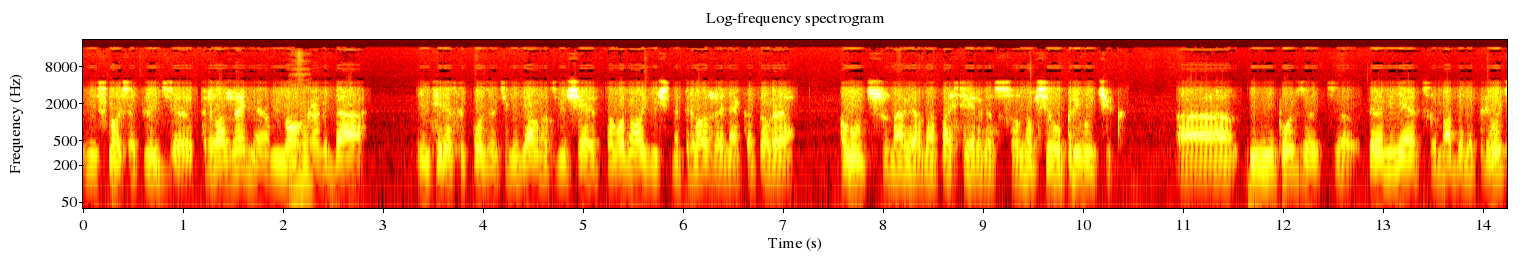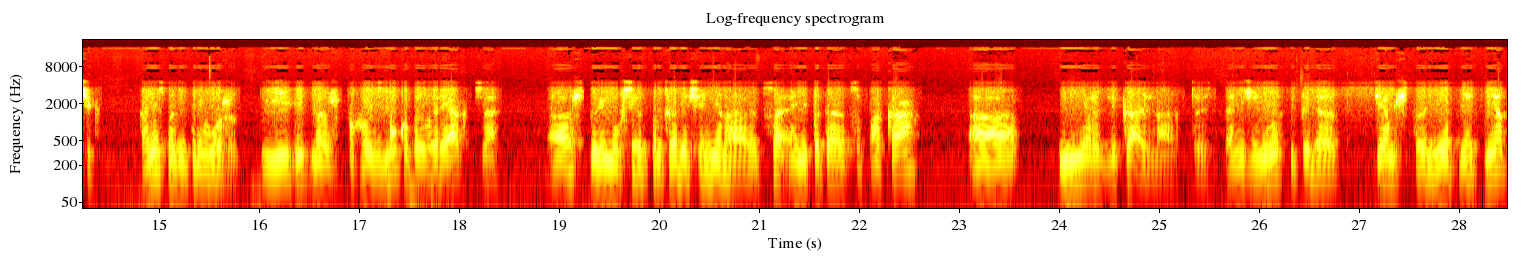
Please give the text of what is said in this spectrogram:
не сносят люди приложения, но угу. когда интересы пользователей явно смещаются в аналогичное приложение, которое лучше, наверное, по сервису, но в силу привычек э, им не пользуются, когда меняются модели привычек, конечно, это тревожит. И видно по Фейсбуку, по его реакции, э, что ему все это происходящее не нравится. И они пытаются пока э, не радикально. То есть они же не выступили тем, что нет, нет, нет,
